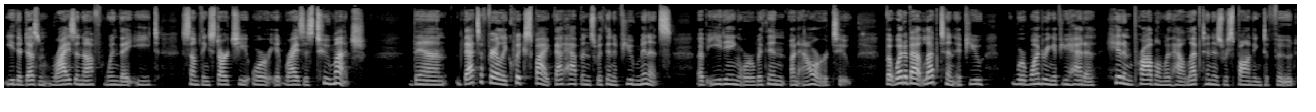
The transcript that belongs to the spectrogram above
either doesn't rise enough when they eat something starchy or it rises too much, then that's a fairly quick spike. That happens within a few minutes of eating or within an hour or two. But what about leptin? If you were wondering if you had a hidden problem with how leptin is responding to food,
